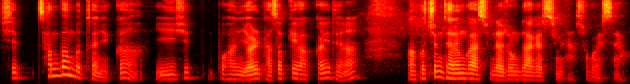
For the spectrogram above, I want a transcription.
13번부터니까 20, 뭐 한 15개 가까이 되나? 아, 그쯤 되는 것 같습니다. 이 정도 하겠습니다. 수고했어요.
